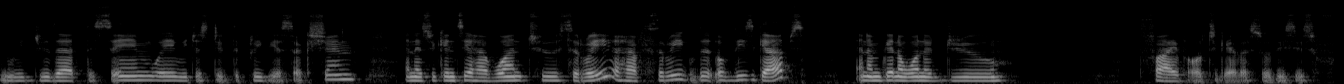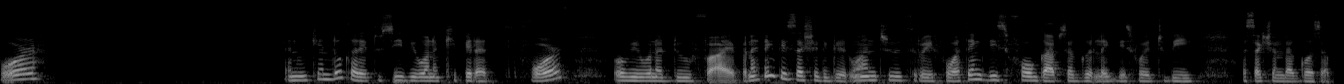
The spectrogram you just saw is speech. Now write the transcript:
And we do that the same way we just did the previous section. And as you can see i have one two three. I have three of these gaps and I'm gonna want to do five altogether. So this is four. And we can look at it to see if we want to keep it at four or we want to do five. And I think this is actually good one. Two three four. I think these four gaps are good like this for it to be a section that goes up.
